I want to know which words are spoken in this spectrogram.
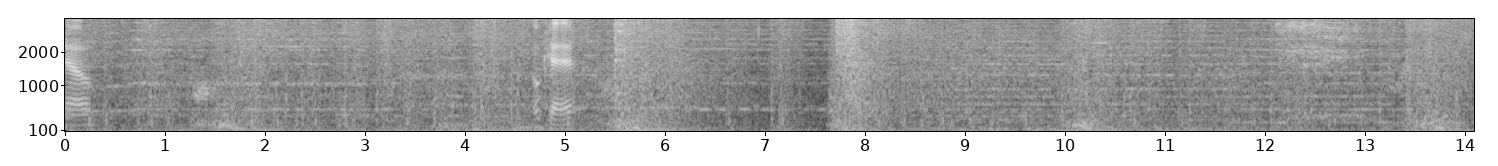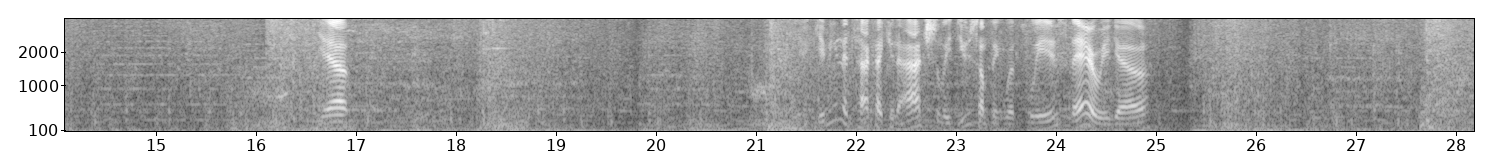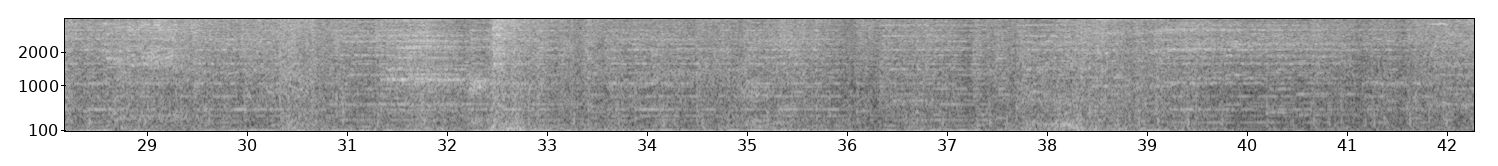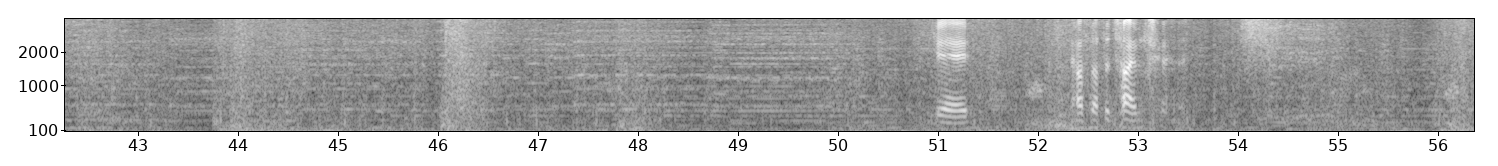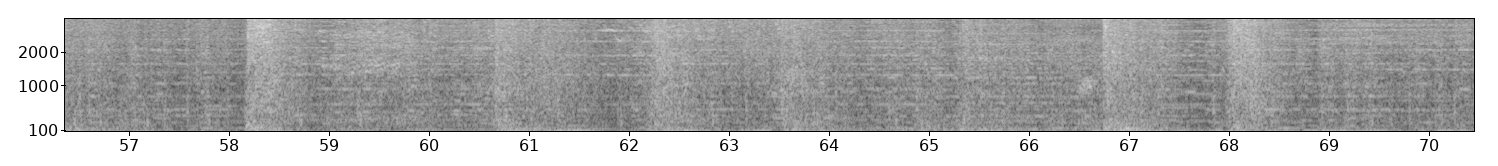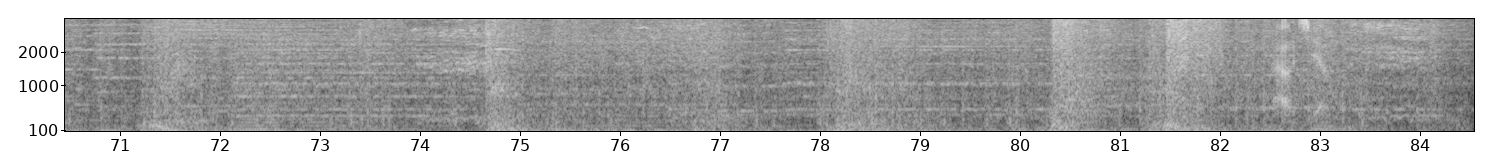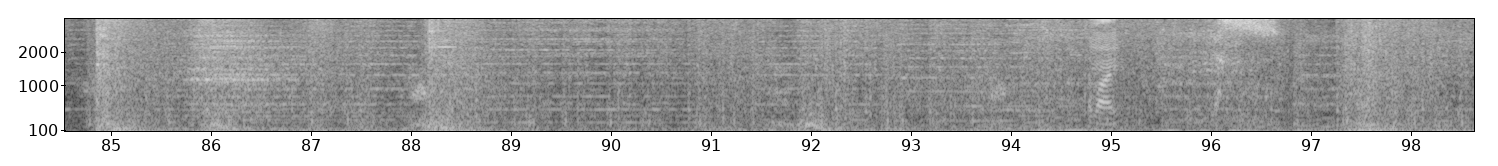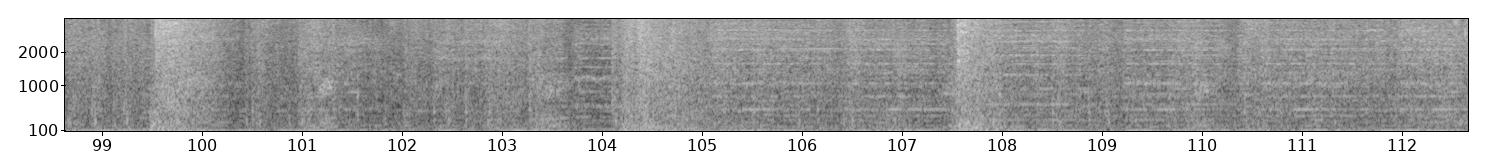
No. Okay. Yep. Give me an attack I can actually do something with, please. There we go. Okay. Now's not the time to... yeah.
